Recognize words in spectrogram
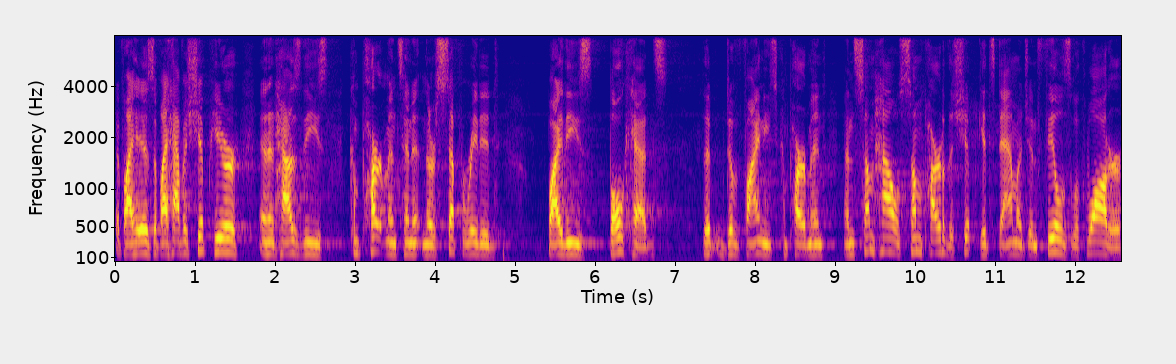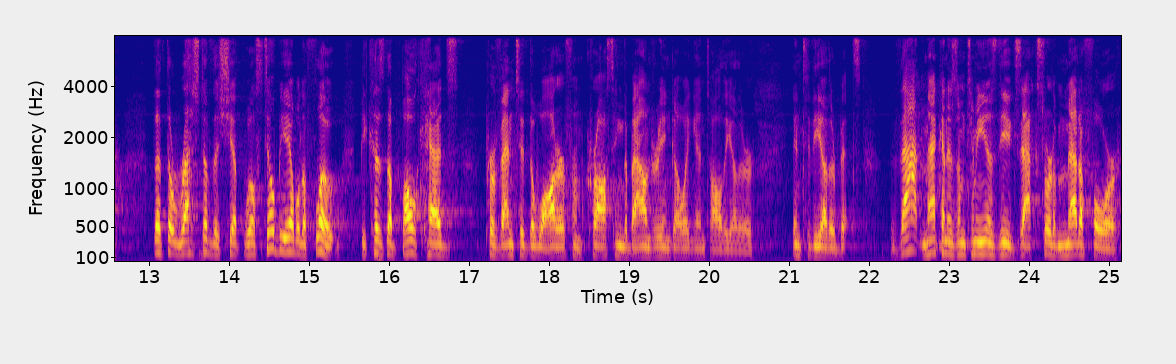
if I, is if I have a ship here and it has these compartments in it and they're separated by these bulkheads that define each compartment, and somehow some part of the ship gets damaged and fills with water, that the rest of the ship will still be able to float because the bulkheads prevented the water from crossing the boundary and going into all the other into the other bits. That mechanism to me is the exact sort of metaphor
